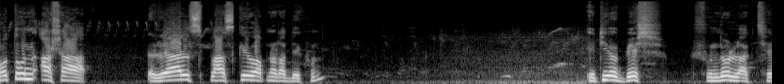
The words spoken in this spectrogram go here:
নতুন আসা রয়্যালস প্লাসকেও আপনারা দেখুন। এটিও বেশ সুন্দর লাগছে।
